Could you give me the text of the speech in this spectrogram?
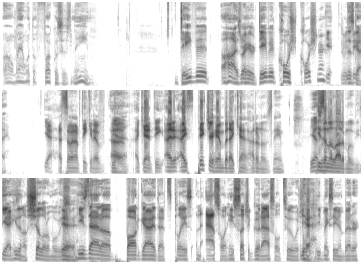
Oh man, what the fuck was his name? David. Aha, it's right here. David Kosh Koshner. Yeah, this see. guy. Yeah, that's the one I'm thinking of. Uh, Yeah. I can't think. I, I picture him, but I can't. I don't know his name. Yeah, He's so- in a lot of movies. Yeah, he's in a shitload of movies. Yeah. he's that uh bald guy that plays an asshole, and he's such a good asshole too, which Yeah. he makes it even better.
